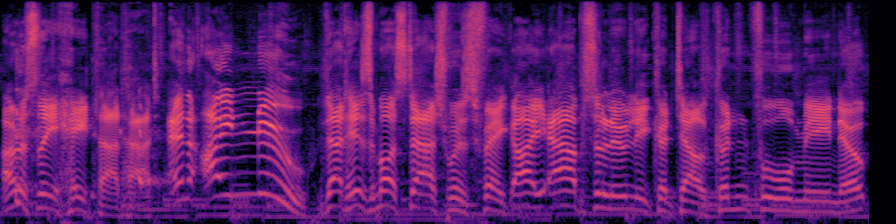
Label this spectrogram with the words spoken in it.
I honestly hate that hat. And I knew that his mustache was fake. I absolutely could tell. Couldn't fool me. Nope.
